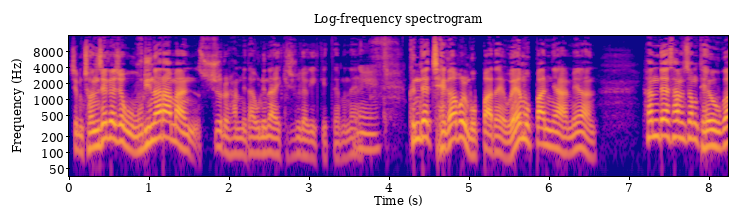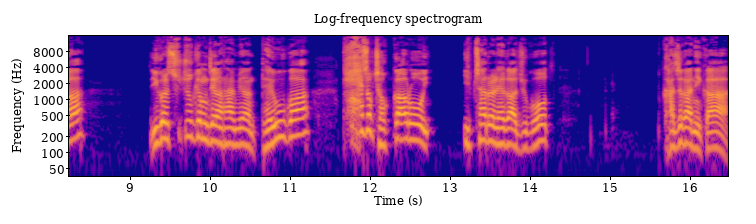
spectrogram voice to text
지금 전 세계적으로 우리나라만 수주를 합니다. 우리나라의 기술력이 있기 때문에. 네. 근데 제값을 못 받아요. 왜 못 받냐 하면 현대, 삼성, 대우가 이걸 수주 경쟁을 하면 대우가 계속 저가로 입찰을 해가지고 가져가니까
